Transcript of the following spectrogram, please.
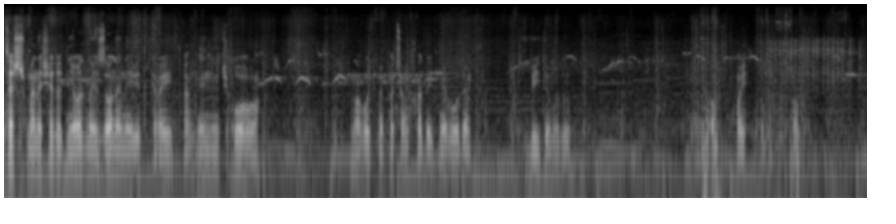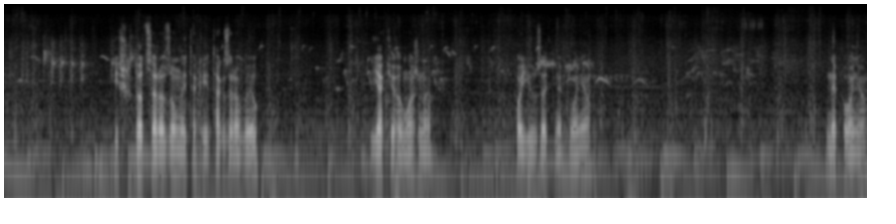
Це ж в мене ще тут ні одної зони не відкрита, ні нічого. Мабуть, ми по цьому ходити не будемо. Обійдемо тут. Оп, ой. Оп. І ж хто це розумний такий так зробив? Як його можна поюзати, не поняв. Не поняв.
